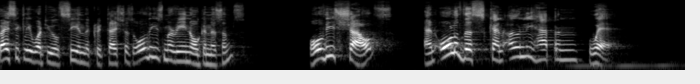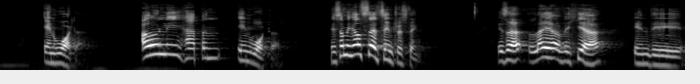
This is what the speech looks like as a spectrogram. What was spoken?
basically what you'll see in the Cretaceous all these marine organisms, all these shells, and all of this can only happen where? In water. Only happen in water. There's something else that's interesting. There's a layer over here in the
